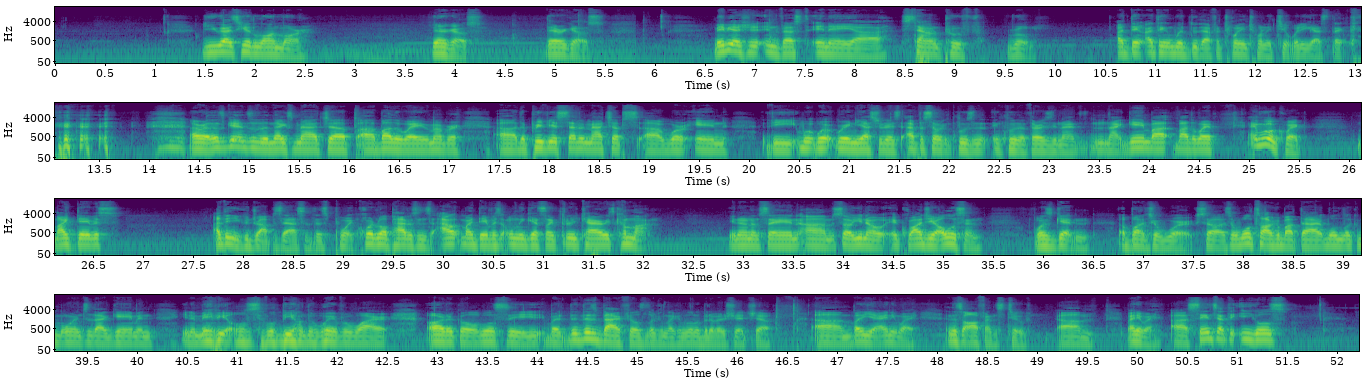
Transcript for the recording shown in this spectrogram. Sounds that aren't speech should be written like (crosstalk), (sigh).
Do you guys hear the lawnmower? There it goes. There it goes. Maybe I should invest in a uh, soundproof room. I think I think we'll do that for 2022. What do you guys think? (laughs) All right, let's get into the next matchup. Uh, by the way, remember uh, the previous seven matchups uh, were in the were, in yesterday's episode, including including the Thursday night night game. By, by the way, and real quick, Mike Davis. I think you could drop his ass at this point. Cordarrelle Patterson's out. Mike Davis only gets like three carries. Come on, you know what I'm saying? Um, so you know, Qadree Ollison was getting a bunch of work. So so we'll talk about that. We'll look more into that game, and you know (laughs) maybe Ollison will be on the waiver wire article. We'll see. But th- this backfield's looking like a little bit of a shit show. Um, but yeah, anyway, and this offense too. Um, but anyway, uh, Saints at the Eagles.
